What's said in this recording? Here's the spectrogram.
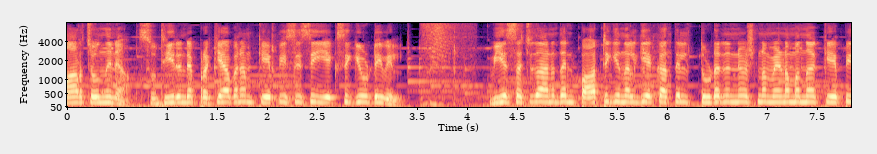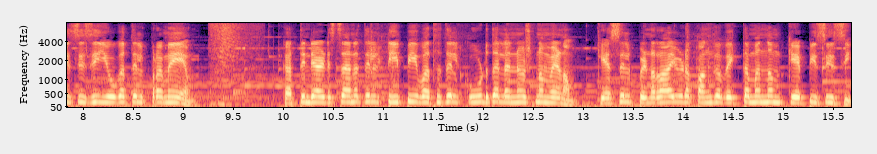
മാർച്ച് ഒന്നിന്. സുധീരന്റെ പ്രഖ്യാപനം കെ പി സി സി എക്സിക്യൂട്ടീവിൽ. വി എസ് അച്യുതാനന്ദൻ പാർട്ടിക്ക് നൽകിയ കത്തിൽ തുടരന്വേഷണം വേണമെന്ന് കെ പി സി സി യോഗത്തിൽ പ്രമേയം. കത്തിന്റെ അടിസ്ഥാനത്തിൽ ടി പി വധത്തിൽ കൂടുതൽ അന്വേഷണം വേണം. കേസിൽ പിണറായിയുടെ പങ്ക് വ്യക്തമെന്നും കെ പി സി സി.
